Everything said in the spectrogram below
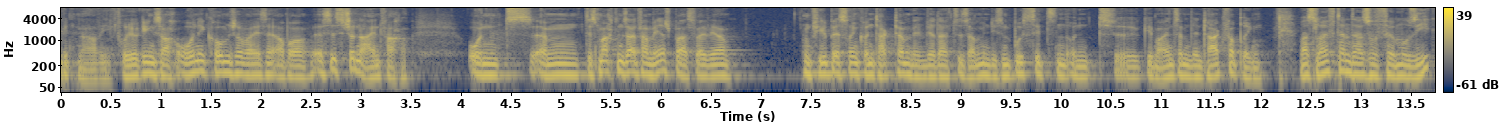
Mit Navi. Früher ging es auch ohne, komischerweise, aber es ist schon einfacher. Und ähm, das macht uns einfach mehr Spaß, weil wir einen viel besseren Kontakt haben, wenn wir da zusammen in diesem Bus sitzen und äh, gemeinsam den Tag verbringen. Was läuft dann da so für Musik,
